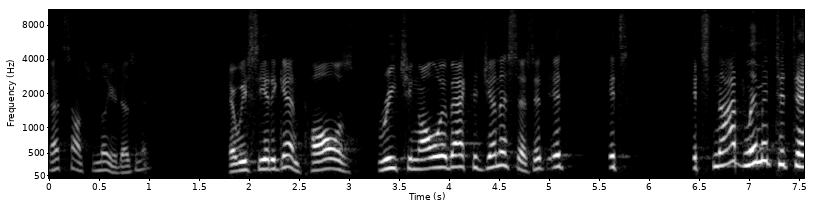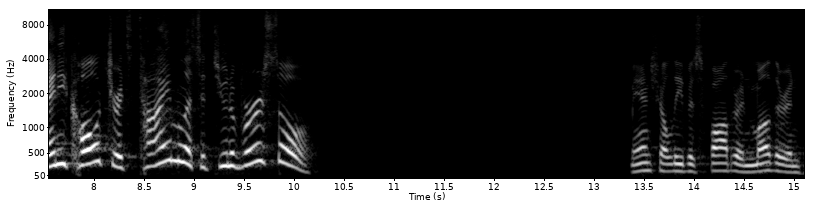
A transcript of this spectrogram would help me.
That sounds familiar, doesn't it? There we see it again. Paul's reaching all the way back to Genesis. It, it, it's, it's not limited to any culture. It's timeless. It's universal. Man shall leave his father and mother and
